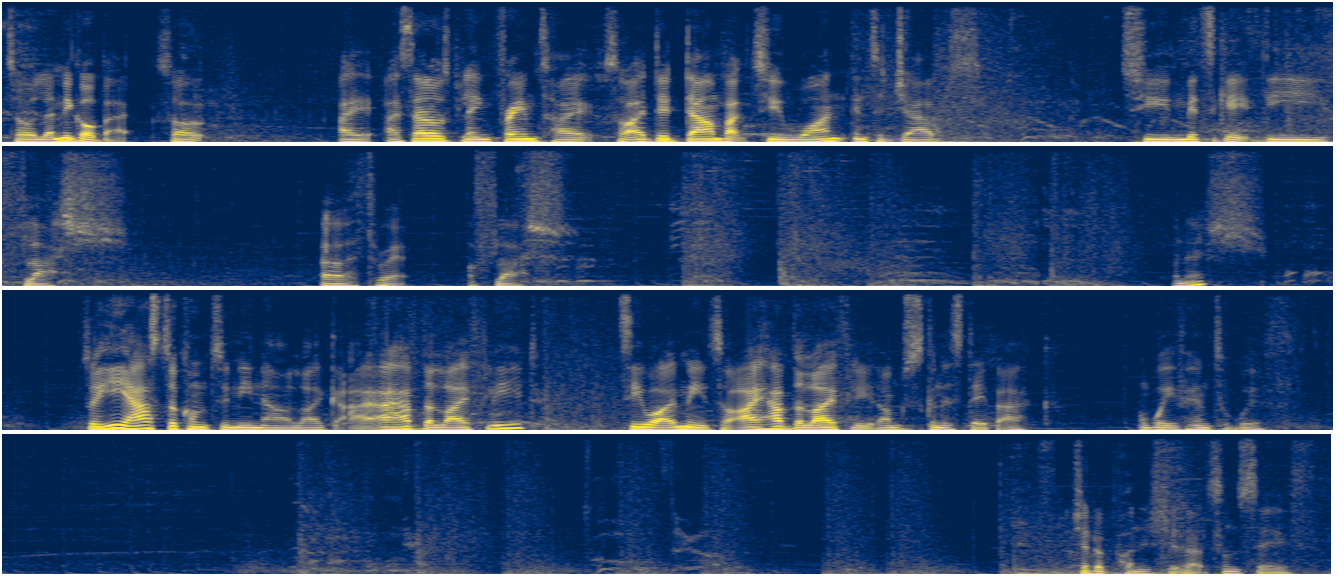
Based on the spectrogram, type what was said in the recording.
So let me go back. So I, I said I was playing frame tight. So I did down back to one into jabs to mitigate the flash uh, threat of flash. Punish. So he has to come to me now. Like I, I have the life lead. See what I mean? So I have the life lead. I'm just going to stay back. and wait for him to whiff. Should have punished it. That's unsafe.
